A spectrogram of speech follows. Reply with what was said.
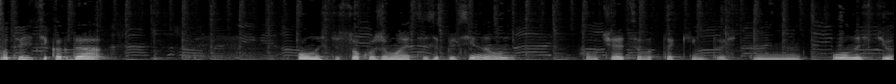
Вот видите, когда полностью сок выжимается из апельсина, он получается вот таким. То есть полностью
